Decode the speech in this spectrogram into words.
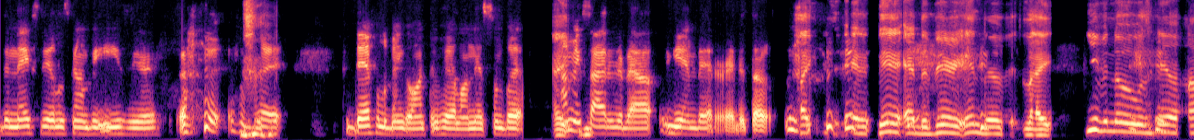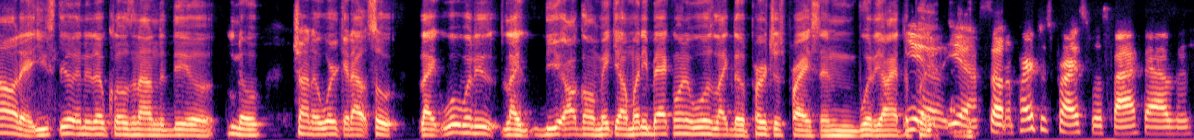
the next deal is going to be easier, but definitely been going through hell on this one. But hey, I'm excited about getting better at it though. like then at the very end of it, like even though it was hell and all that, you still ended up closing out on the deal. You know, trying to work it out. So like what would it like do y'all gonna make y'all money back on it? What was like the purchase price and what do y'all have to put yeah, Yeah, So the purchase price was five thousand.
